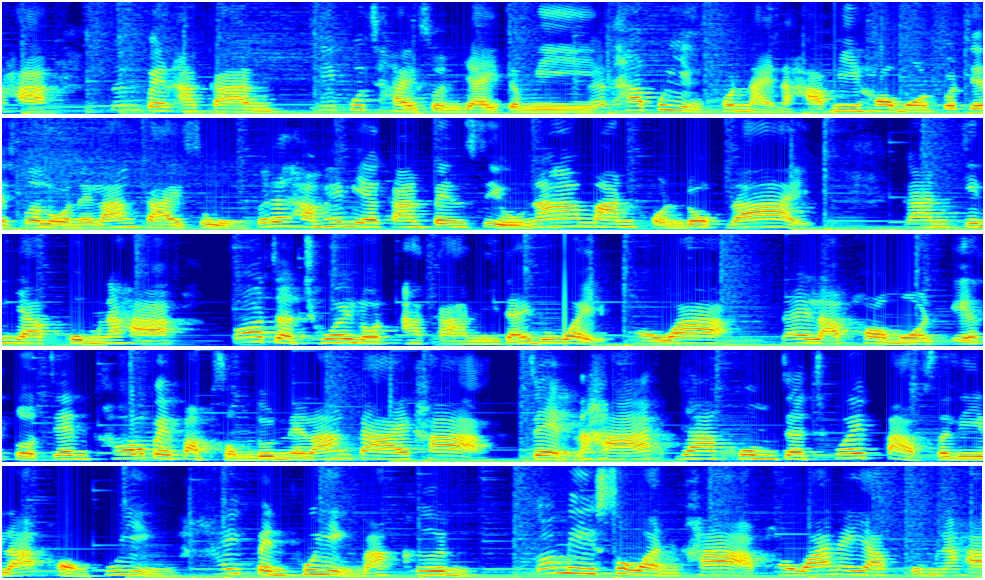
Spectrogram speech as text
นะคะ ซึ่งเป็นอาการที่ผู้ชายส่วนใหญ่จะมี และถ้าผู้หญิงคนไหนนะคะ มีฮอร์โมนโปรเจสเตอโรนในร่างกายสูง ก็จะทำให้มีอาการเป็นสิวหน้ามันขนดกได้ การกินยาคุมนะคะ ก็จะช่วยลดอาการนี้ได้ด้วย เพราะว่าได้รับฮอร์โมนเอสโตรเจนเข้าไปปรับสมดุลในร่างกายค่ะ 7. นะคะ ยาคุมจะช่วยปรับสรีระของผู้หญิงให้เป็นผู้หญิงมากขึ้น ก็มีส่วนค่ะ เพราะว่าในยาคุมนะคะ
